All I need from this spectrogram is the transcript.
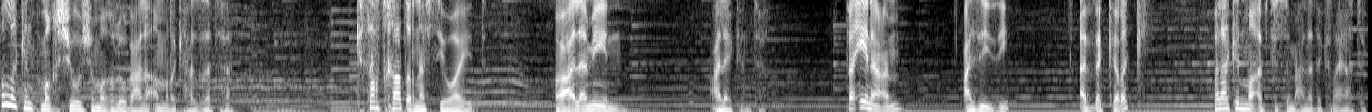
والله كنت مغشوش ومغلوب على أمرك حزتها. كسرت خاطر نفسي وايد. وعلى مين؟ عليك أنت. فإي نعم عزيزي أتذكرك ولكن ما أبتسم على ذكرياتك.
